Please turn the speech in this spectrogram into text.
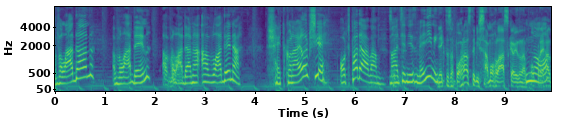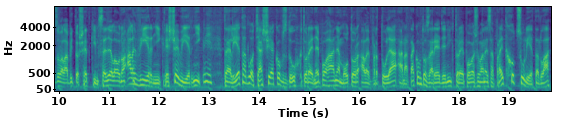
Vladan, Vladen, Vladana a Vladena. Všetko najlepšie odpadávam. Máte dnes meniny? Niekto sa pohral s tými samohláskami, to nám no. poprehadzoval, aby to všetkým sedelo. No ale vírnik, vieš čo je vírnik? Nie. To je lietadlo ťažšie ako vzduch, ktoré nepoháňa motor, ale vrtuľa a na takomto zariadení, ktoré je považované za predchodcu lietadla,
